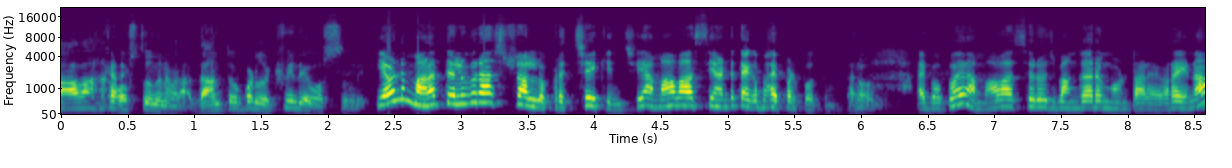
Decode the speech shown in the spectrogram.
ఆవాహన. వస్తుంది అనమాట దాంతో పాటు లక్ష్మీదేవి వస్తుంది. ఏమంటే మన తెలుగు రాష్ట్రాల్లో ప్రత్యేకించి అమావాస్య అంటే తెగ భయపడిపోతుంటారు. అయ్య బాబాయ్ అమావాస్య రోజు బంగారం కొంటారు ఎవరైనా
